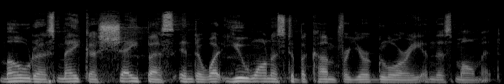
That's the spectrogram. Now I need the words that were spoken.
Mold us, make us, shape us into what you want us to become for your glory in this moment.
